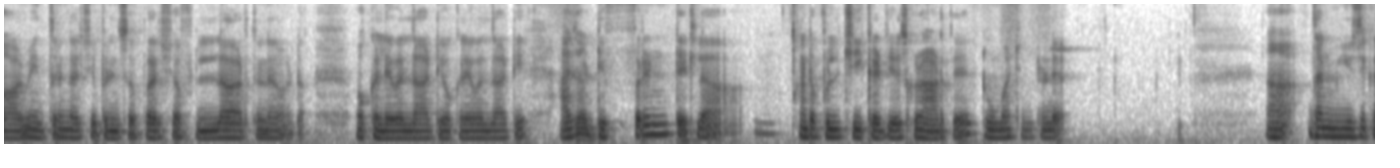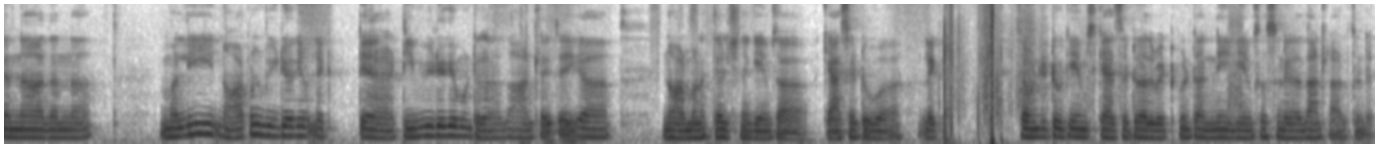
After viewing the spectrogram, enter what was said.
వాడు ఇద్దరం కలిసి ప్రిన్స్ ఆఫ్ పర్షియా ఫుల్ ఆడుతుండే అనమాట ఒక లెవెల్ దాటి ఒక లెవెల్ దాటి. అది డిఫరెంట్ ఇట్లా అంటే ఫుల్ చీకట్ చేసుకుని ఆడితే టూ మచ్ ఉంటుండే. దాని మ్యూజిక్ అన్నా అదన్నా. మళ్ళీ normal video game like TV video game ఉంటుంది కదా దాంట్లో అయితే ఇక నార్మల్ తెలిసిన games cassette like seventy two games cassette అది పెట్టుకుంటే అన్ని గేమ్స్ వస్తుండే కదా దాంట్లో ఆడుతుండే.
